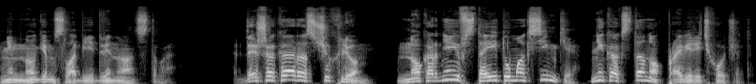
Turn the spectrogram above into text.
немногим слабее 12-го. ДШК расчехлен, но Корнеев стоит у Максимки, не как станок проверить хочет.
